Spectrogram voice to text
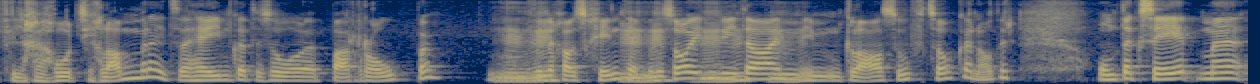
vielleicht eine kurze Klammer, jetzt haben wir so ein paar Raupen Mhm. Vielleicht als Kind mhm. hat man das auch irgendwie mhm. da im, mhm. im, Glas aufgezogen, oder? Und da sieht man,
